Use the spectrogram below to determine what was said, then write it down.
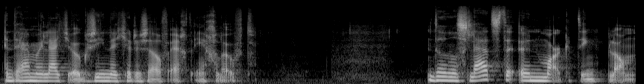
En daarmee laat je ook zien dat je er zelf echt in gelooft. Dan als laatste een marketingplan.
